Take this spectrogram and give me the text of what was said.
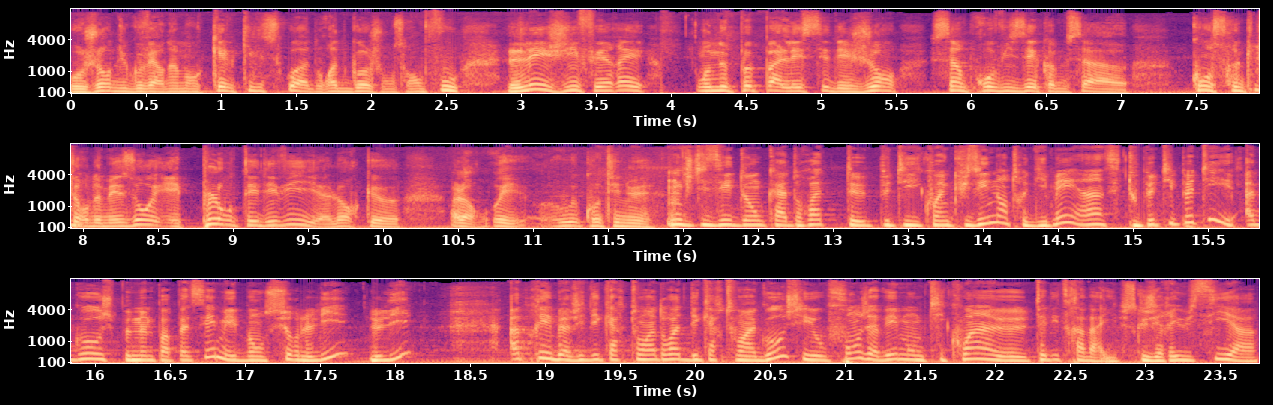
aux gens du gouvernement, quel qu'il soit, droite-gauche, on s'en fout, légiférer. On ne peut pas laisser des gens s'improviser comme ça euh, constructeur de maisons et planter des vies. Alors que. Alors, oui, continuez. Je disais donc à droite, petit coin cuisine, entre guillemets, hein, c'est tout petit, petit. À gauche, je peux même pas passer, mais bon, sur le lit, le lit. Après, ben, j'ai des cartons à droite, des cartons à gauche, et au fond, j'avais mon petit coin euh, télétravail, parce que j'ai réussi à,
